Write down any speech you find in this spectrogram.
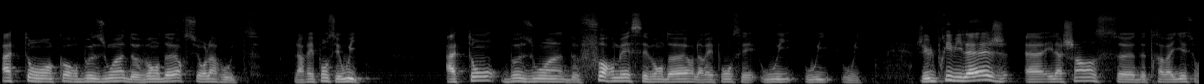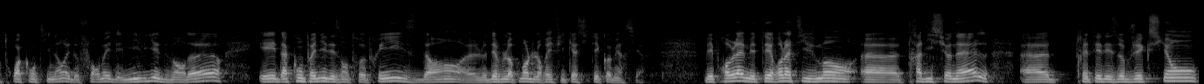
A-t-on encore besoin de vendeurs sur la route? La réponse est oui. A-t-on besoin de former ces vendeurs? La réponse est oui, oui, oui. J'ai eu le privilège euh, et la chance euh, de travailler sur trois continents et de former des milliers de vendeurs et d'accompagner des entreprises dans euh, le développement de leur efficacité commerciale. Les problèmes étaient relativement traditionnels, traiter des objections,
